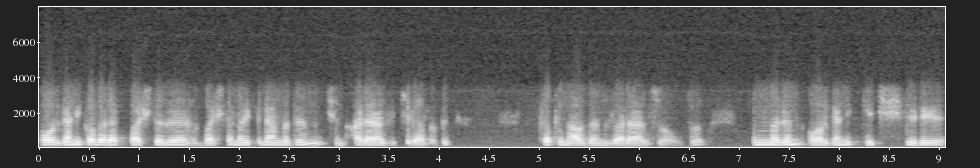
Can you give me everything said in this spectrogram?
organik olarak başladı, başlamayı planladığımız için arazi kiraladık satın aldığımız arazi oldu. Bunların organik geçişleri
